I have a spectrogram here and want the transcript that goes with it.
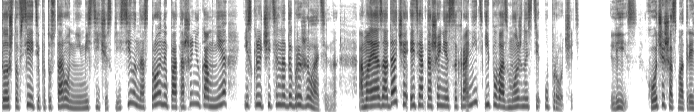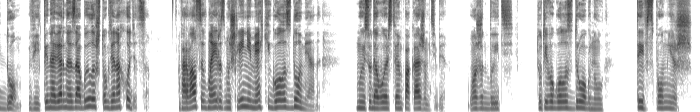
то, что все эти потусторонние мистические силы настроены по отношению ко мне исключительно доброжелательно. А моя задача — эти отношения сохранить и по возможности упрочить. «Лиз, хочешь осмотреть дом? Ведь ты, наверное, забыла, что где находится». Ворвался в мои размышления мягкий голос Домиана. «Мы с удовольствием покажем тебе. Может быть...» Тут его голос дрогнул — ты вспомнишь,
